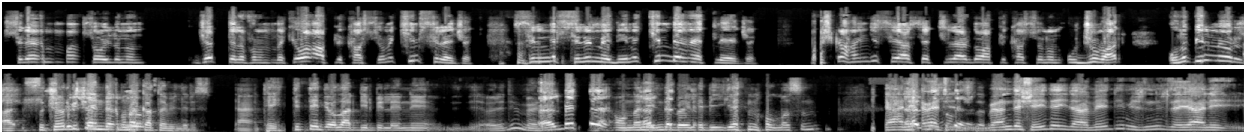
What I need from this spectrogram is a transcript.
Süleyman Soylu'nun cep telefonundaki o aplikasyonu kim silecek? Silinip silinmediğini kim denetleyecek? Başka hangi siyasetçilerde o aplikasyonun ucu var? Onu bilmiyoruz. Yani, suç örgütlerini şey de buna katabiliriz. Yani tehdit ediyorlar birbirlerini öyle değil mi? Böyle? Elbette. Yani onların elbette. elinde böyle bilgilerin olmasın. Yani elbette. evet ben de şeyi de ilave edeyim izninizle yani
